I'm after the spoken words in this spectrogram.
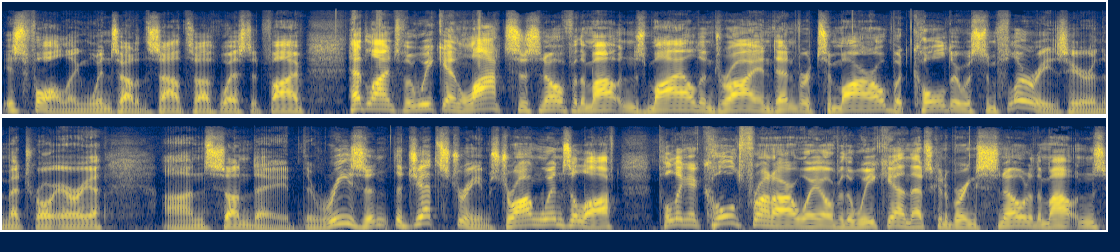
is falling. Winds out of the south southwest at 5. Headlines for the weekend lots of snow for the mountains. Mild and dry in Denver tomorrow, but colder with some flurries here in the metro area on Sunday. The reason, the jet stream. Strong winds aloft, pulling a cold front our way over the weekend. That's going to bring snow to the mountains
